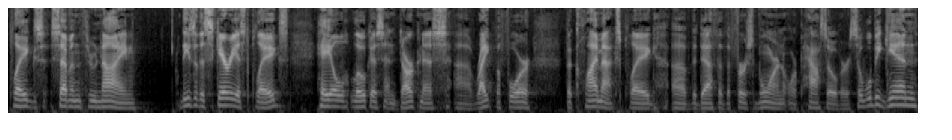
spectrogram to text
plagues 7 through 9. These are the scariest plagues hail, locust, and darkness, uh, right before the climax plague of the death of the firstborn or Passover. So we'll begin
